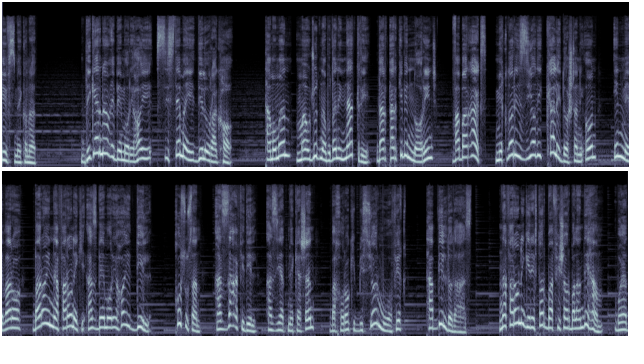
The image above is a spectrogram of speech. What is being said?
ҳифз мекунад. Дигар навъи бемориҳои системаи дилу рагҳо тамоман мавҷуд набудани натри дар таркиби норинҷ ва баръакс миқдори зиёди кали доштани он ин меваро барои нафароне ки аз бемориҳои дил хусусан аз заъфи дил азият мекашанд ба хӯроки бисьёр мувофиқ табдил додааст нафарони гирифтор ба фишорбаландӣ ҳам бояд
